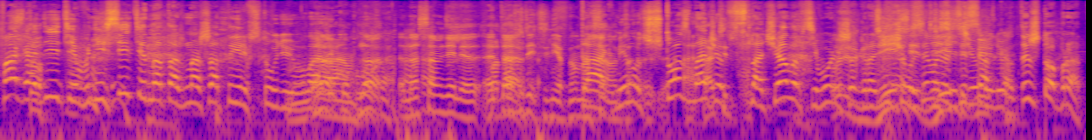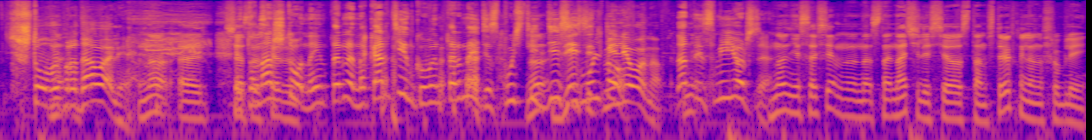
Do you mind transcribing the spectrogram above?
погодите, внесите на, шатырь в студию Владику Да, плохо. но на самом деле это... Подождите, нет, ну на Так, самом- минут, что А- значит а сначала всего лишь ограничилось 10, 10 десятка. миллионов? Ты что, брат? Что вы продавали? Ну, э, Это на что? На интернет, на картинку в интернете спустить Ну, 10, 10 мультов? миллионов. Да ты смеешься. Ну, не совсем. ну, Начали все с, там, с 3 миллионов рублей.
